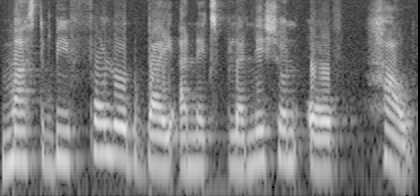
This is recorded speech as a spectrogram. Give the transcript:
must be followed by an explanation of how.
